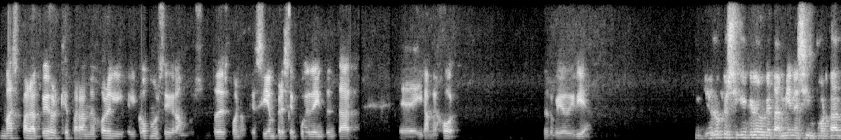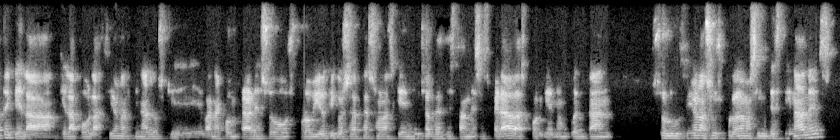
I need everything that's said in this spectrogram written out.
más para peor que para mejor el, cómo sigamos. Entonces, bueno, que siempre se puede intentar eh, ir a mejor, lo que yo diría. Yo lo que sí que creo que también es importante que la, que la población, al final, los que van a comprar esos probióticos, esas personas que muchas veces están desesperadas porque no encuentran solución a sus problemas intestinales,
